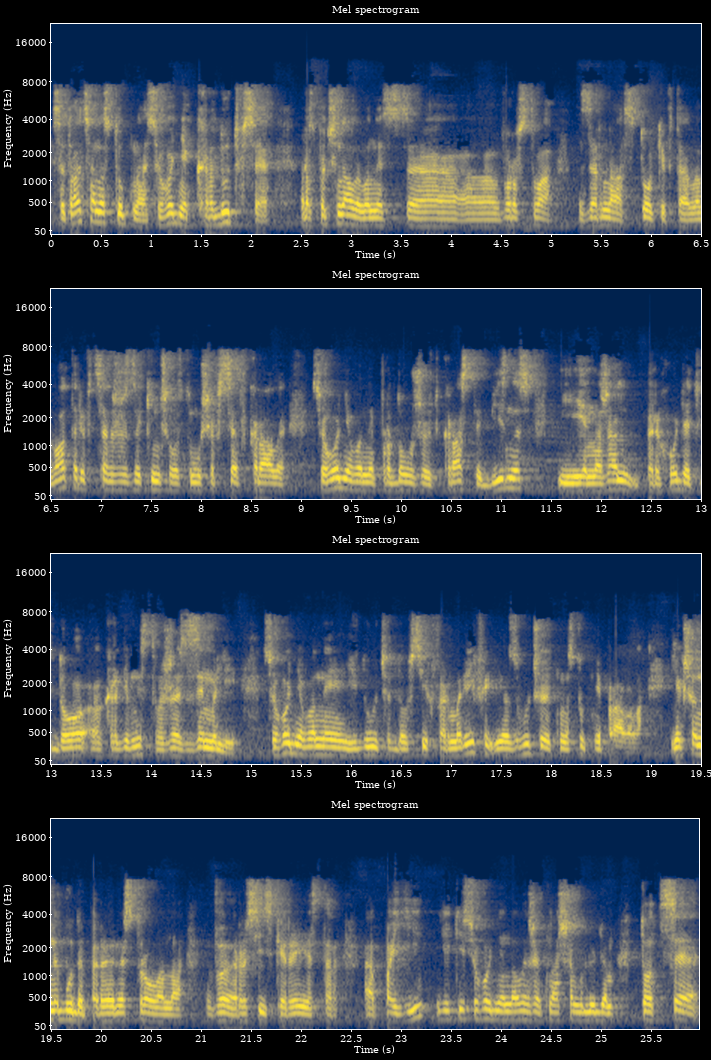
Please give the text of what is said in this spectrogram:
Ситуація наступна: сьогодні крадуть все. Розпочинали вони з е, воровства зерна, стоків та елеваторів. Це вже закінчилось, тому що все вкрали. Сьогодні вони продовжують красти бізнес і, на жаль, переходять до е, крадівництва вже землі. Сьогодні вони йдуть до всіх фермерів і озвучують наступні правила: якщо не буде перереєстровано в російський реєстр е, паї, які сьогодні належать нашим людям, то це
